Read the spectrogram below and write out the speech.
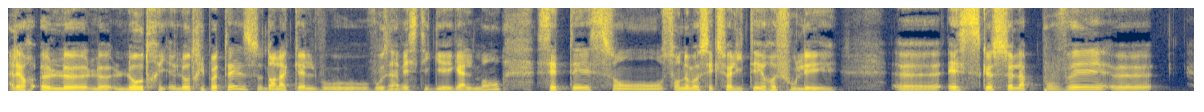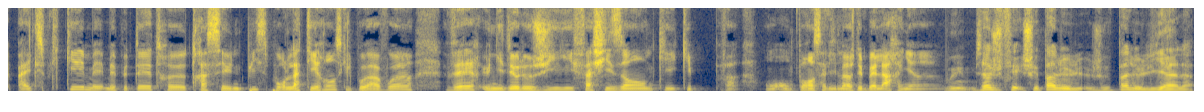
Alors, euh, l'autre hypothèse dans laquelle vous, vous investiguez également, c'était son, homosexualité refoulée. Euh, est-ce que cela pouvait, euh, pas expliquer, mais, peut-être tracer une piste pour l'attirance qu'il pouvait avoir vers une idéologie fascisante qui, on, pense à l'image du bel arien. Oui, ça, je fais, je fais pas le, fais pas le lien là.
